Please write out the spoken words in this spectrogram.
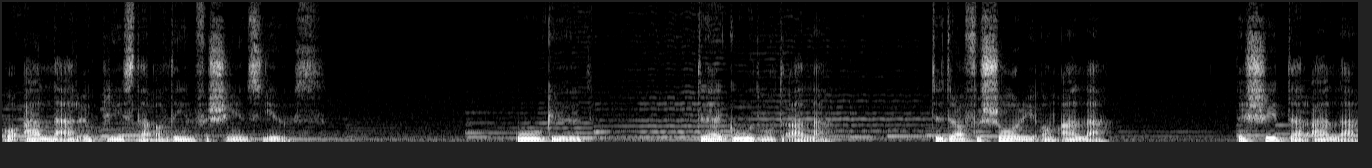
och alla är upplysta av din försyns ljus. O Gud, du är god mot alla. Du drar försorg om alla, beskyddar alla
